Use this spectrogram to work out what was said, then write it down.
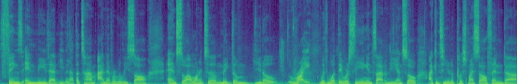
things in me that even at the time I never really saw. And so I wanted to make them, you know, right with what they were seeing inside of me. And so I continued to push myself. And uh,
